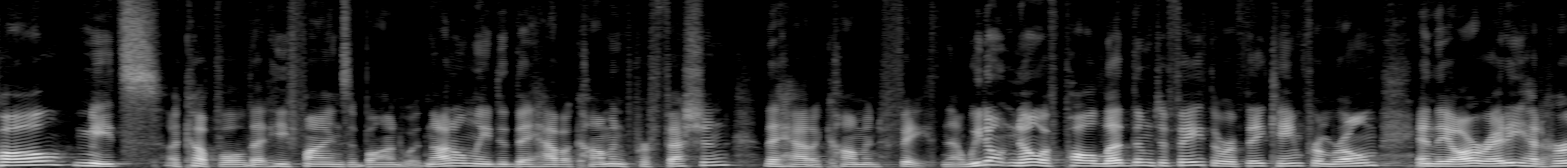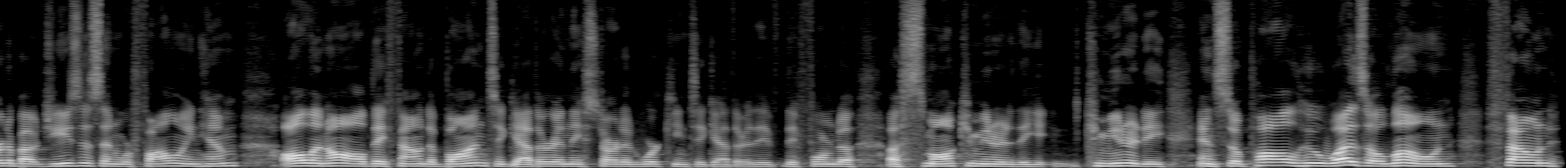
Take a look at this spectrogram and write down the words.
Paul meets a couple that he finds a bond with. Not only did they have a common profession, they had a common faith. Now, we don't know if Paul led them to faith or if they came from Rome and they already had heard about Jesus and were following him. All in all, they found a bond together and they started working together. They, they formed a, a small community, community. And so, Paul, who was alone, found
